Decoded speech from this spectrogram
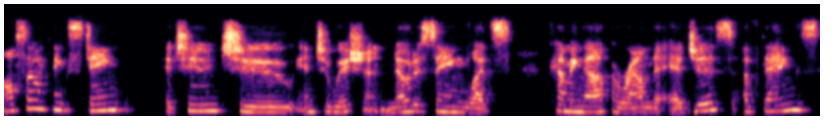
also i think staying attuned to intuition noticing what's coming up around the edges of things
